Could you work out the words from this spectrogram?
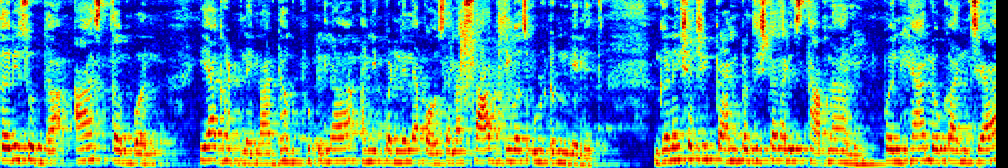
तरीसुद्धा आज तब्बल या घटनेला ढगफुटीला आणि पडलेल्या पावसाला सात दिवस उलटून गेलेत. गणेशाची प्राणप्रतिष्ठा झाली स्थापना आली पण ह्या लोकांच्या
